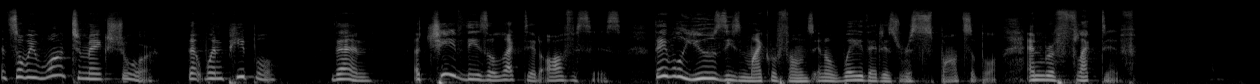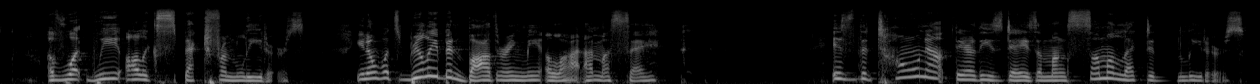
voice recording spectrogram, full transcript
And so we want to make sure that when people then achieve these elected offices, they will use these microphones in a way that is responsible and reflective of what we all expect from leaders. You know, what's really been bothering me a lot, I must say, is the tone out there these days among some elected leaders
